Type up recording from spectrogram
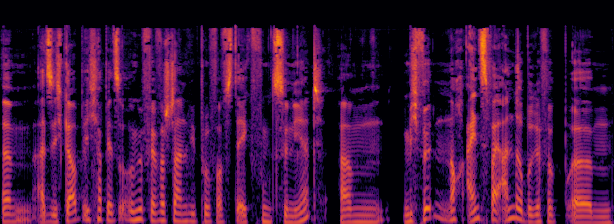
ähm, also ich glaube, ich habe jetzt ungefähr verstanden, wie Proof of Stake funktioniert. Ähm, mich würden noch ein, zwei andere Begriffe ähm,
